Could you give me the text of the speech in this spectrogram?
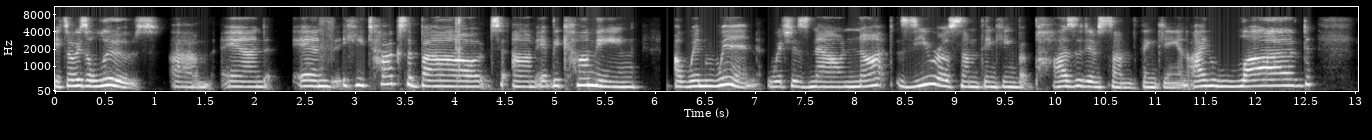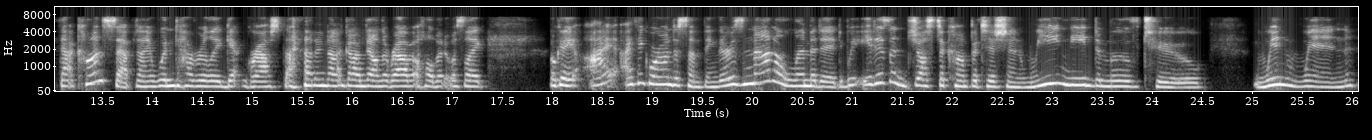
it's always a lose. Um, and and he talks about um, it becoming a win-win, which is now not zero sum thinking, but positive sum thinking. And I loved that concept. And I wouldn't have really get grasped that had I not gone down the rabbit hole. But it was like, okay, I, I think we're onto something. There is not a limited, we, it isn't just a competition. We need to move to win-win,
